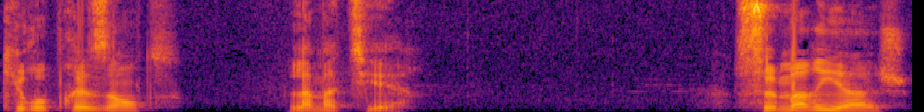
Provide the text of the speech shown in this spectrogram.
qui représentent la matière. Ce mariage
